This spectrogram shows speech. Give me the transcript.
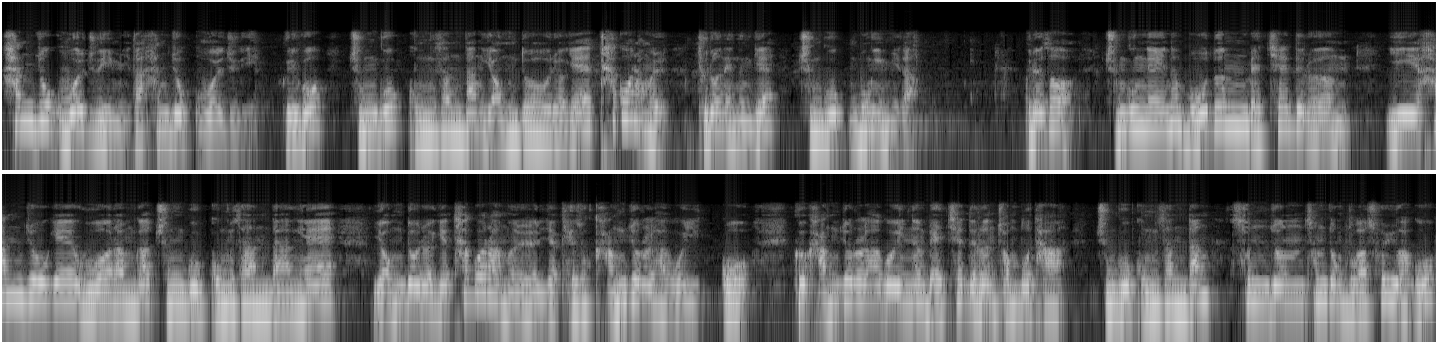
한족 우월주의입니다. 한족 우월주의. 그리고 중국 공산당 영도력의 탁월함을 드러내는 게 중국몽입니다. 그래서 중국 내에 있는 모든 매체들은 이 한족의 우월함과 중국 공산당의 영도력의 탁월함을 이제 계속 강조를 하고 있고 그 강조를 하고 있는 매체들은 전부 다 중국 공산당 선존 선동부가 소유하고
